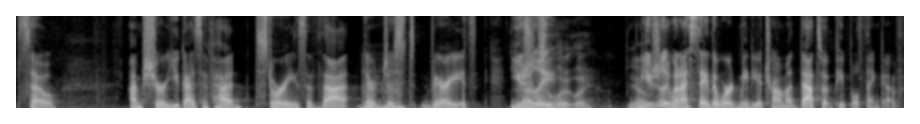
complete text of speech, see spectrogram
So I'm sure you guys have had stories of that. They're just very, it's usually, Absolutely. Yeah. usually when I say the word media trauma, that's what people think of.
